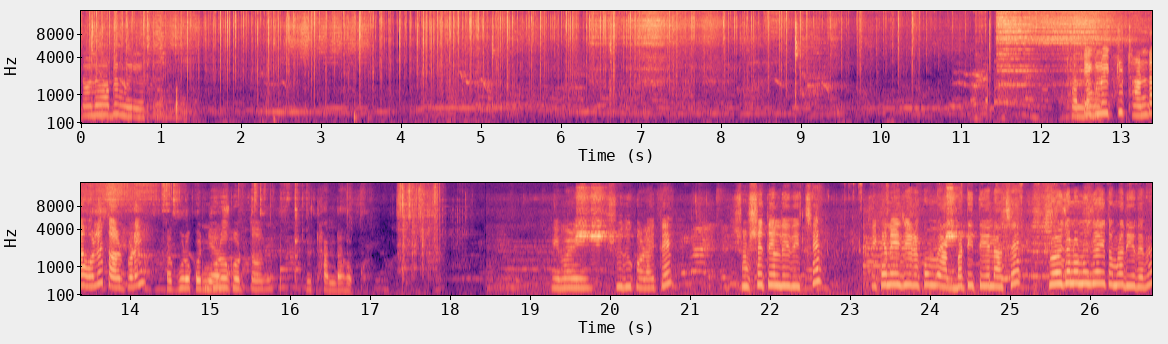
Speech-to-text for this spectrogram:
তাহলে ভাবে হয়ে গেছে। ঠান্ডা এগুলো একটু ঠান্ডা হলে তারপরেই গুঁড়ো করে নিয়ে গুঁড়ো করতে হবে। একটু ঠান্ডা হোক। এবারে শুধু কড়াইতে সর্ষে তেল দিয়ে দিচ্ছে। এখানে যে এরকম এক বাটি তেল আছে প্রয়োজন অনুযায়ী তোমরা দিয়ে দেবে।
